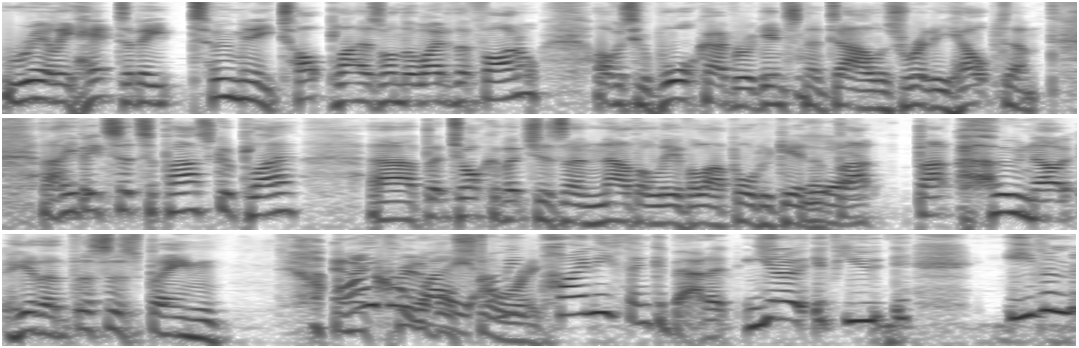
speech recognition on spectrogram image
really had to beat too many top players on the way to the final. Obviously, walkover against Nadal has really helped him. Uh, he beat Tsitsipas, good player, uh, but Djokovic is another level up altogether. Yeah. But but who knows? Heather, this has been an Either incredible way, story. I mean, Piney, think about it. You know, if you even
